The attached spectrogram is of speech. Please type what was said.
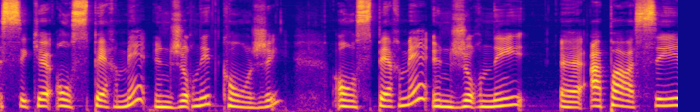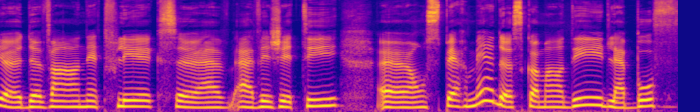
c'est qu'on se permet une journée de congé, on se permet une journée euh, à passer euh, devant Netflix, euh, à, végéter. on se permet de se commander de la bouffe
